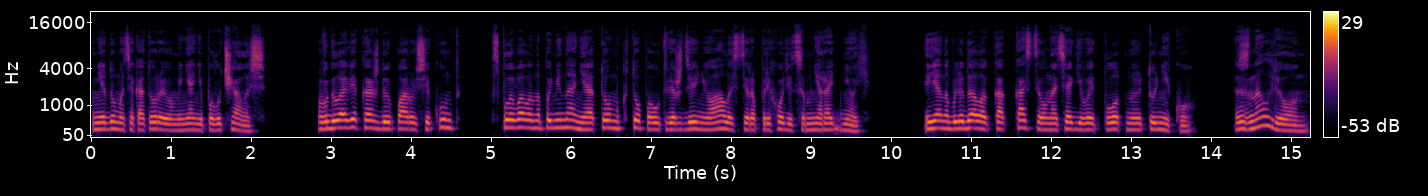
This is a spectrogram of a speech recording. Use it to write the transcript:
не думать о которой у меня не получалось. В голове каждую пару секунд всплывало напоминание о том, кто, по утверждению Алластера, приходится мне роднёй. Я наблюдала, как Кастел натягивает плотную тунику. Знал ли он?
